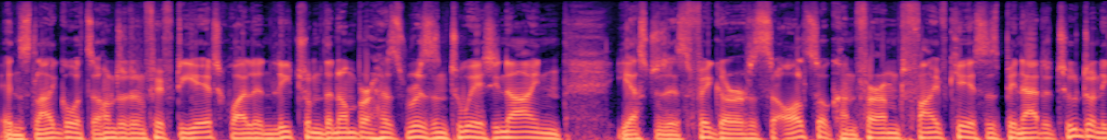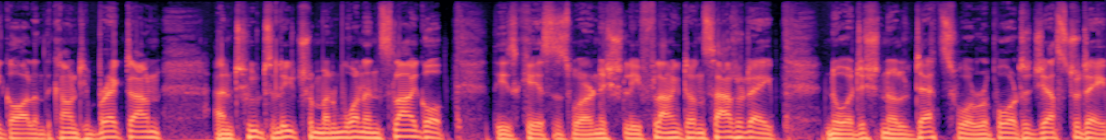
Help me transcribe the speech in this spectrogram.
In Sligo, it's 158, while in Leitrim, the number has risen to 89. Yesterday's figures also confirmed five cases been added to Donegal in the county breakdown and two to Leitrim and one in Sligo. These cases were initially flagged on Saturday. No additional deaths were reported yesterday.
